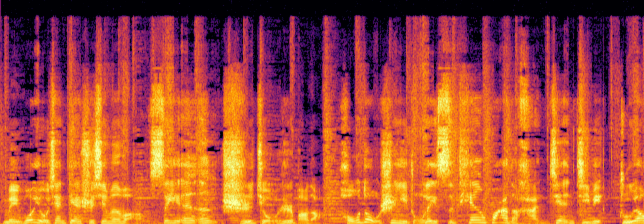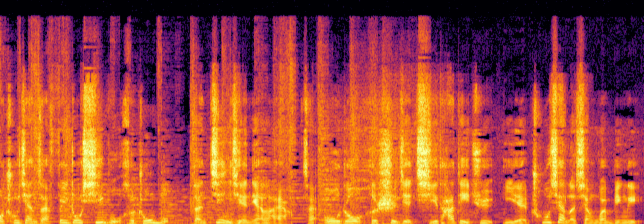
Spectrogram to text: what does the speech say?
美国有线电视新闻网 CNN 十九日报道，猴痘是一种类似天花的罕见疾病，主要出现在非洲西部和中部，但近些年来啊，在欧洲和世界其他地区也出现了相关病例。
